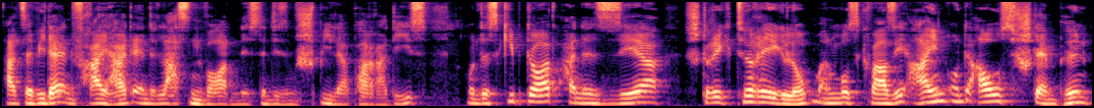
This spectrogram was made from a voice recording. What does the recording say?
als er wieder in Freiheit entlassen worden ist in diesem Spielerparadies. Und es gibt dort eine sehr strikte Regelung. Man muss quasi ein- und ausstempeln,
